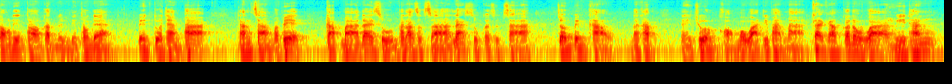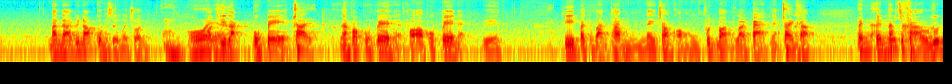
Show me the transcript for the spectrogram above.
2 เหรียญทองกับ 1 เหรียญทองแดง เป็นตัวแทนภาคทั้ง 3 ประเภท กลับมาได้ศูนย์พละศึกษาและสุขศึกษาจนเป็นข่าวนะครับ ในช่วงของเมื่อวานที่ผ่านมา ใช่ครับ ก็ต้องบอกว่ามีทั้งบรรดาพี่น้องกลุ่มสื่อมวลชนโอ้ยคนที่รักปูเป้ใช่นะเพราะปูเป้เนี่ยพอปูเป้เนี่ยหรือที่ปัจจุบันทำในช่องของฟุตบอลร้อยแปดเนี่ยใช่ครับนะเป็นเป็นผู้สื่อข่าวรุ่น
